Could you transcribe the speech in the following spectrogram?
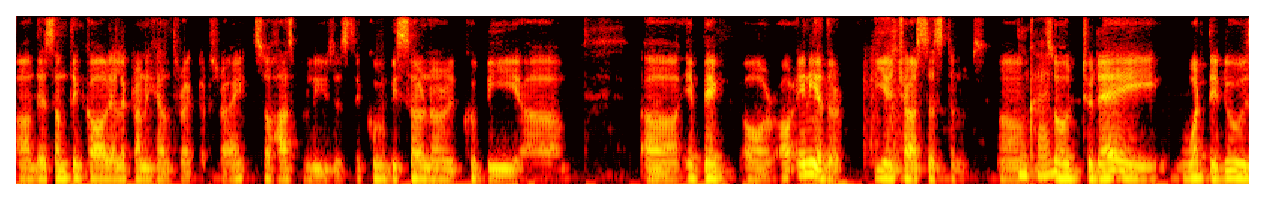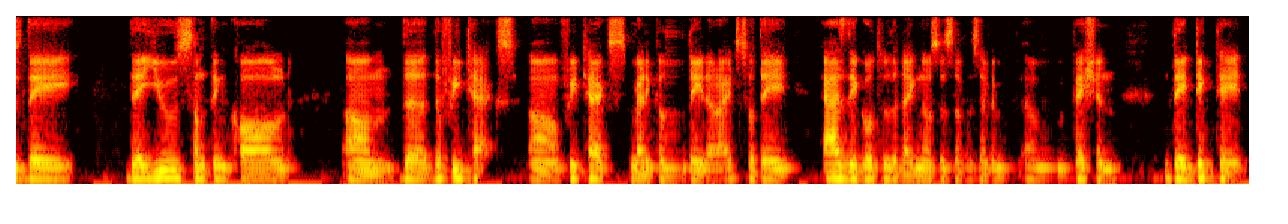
uh, there's something called electronic health records, right? So hospital uses, it could be Cerner, it could be uh, uh, Epic or, or any other EHR systems. Um, okay. So today, what they do is they they use something called um, the the free text, uh, free text medical data, right? So they as they go through the diagnosis of a certain um, patient, they dictate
